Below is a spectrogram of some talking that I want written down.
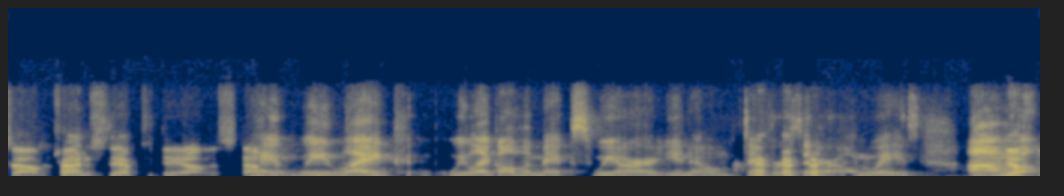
so I'm trying to stay up to date on this stuff. Hey, we like we like all the mix. We are, you know, diverse in our own ways. Um, yep.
